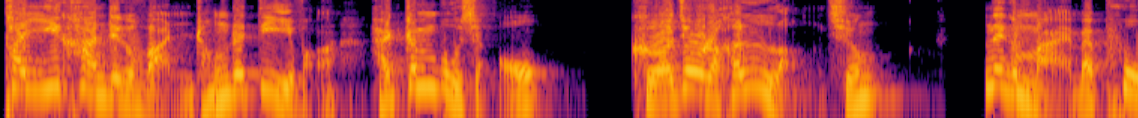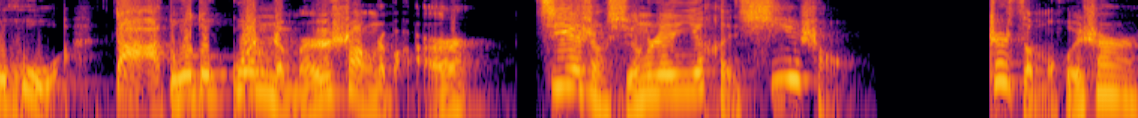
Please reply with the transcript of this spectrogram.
他一看这个宛城这地方啊，还真不小，可就是很冷清。那个买卖铺户啊，大多都关着门上着板儿，街上行人也很稀少。这是怎么回事啊？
